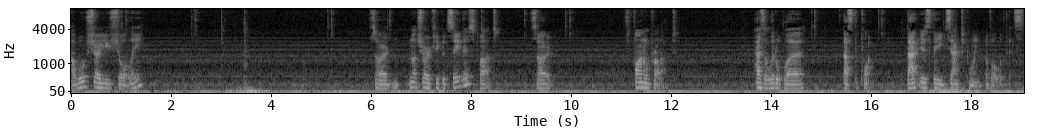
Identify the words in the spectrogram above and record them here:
I will show you shortly. So not sure if you could see this but so final product. Has a little blur. That's the point. That is the exact point of all of this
